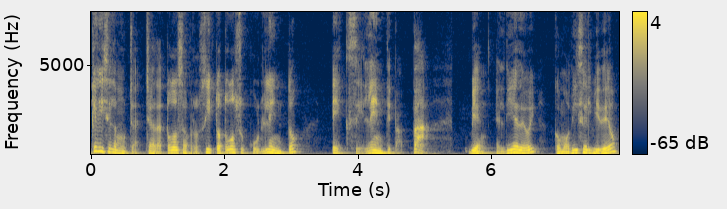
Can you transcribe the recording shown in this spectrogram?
¿Qué dice la muchachada? Todo sabrosito, todo suculento. ¡Excelente, papá! Bien, el día de hoy, como dice el video,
